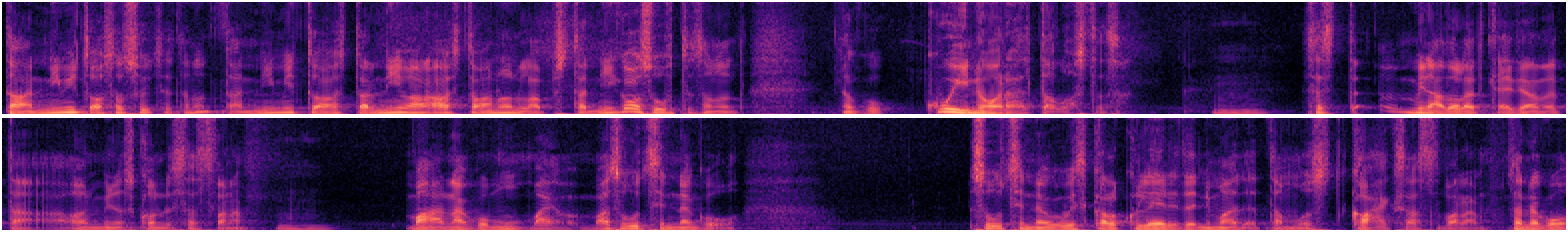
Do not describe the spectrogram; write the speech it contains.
ta on nii mitu aastat suitsetanud, ta on nii mitu aastat, ta on nii aastavanune laps, ta on nii kaua suhtes olnud, nagu kui noorelt alustas mm. -hmm. sest mina tol hetkel ei teadnud, et ta on minust kolmteist aastat vanem mm. -hmm. ma nagu, ma, ma suutsin nagu suutsin nagu vist kalkuleerida niimoodi, et ta on must kaheksa aastat vanem. see on nagu,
